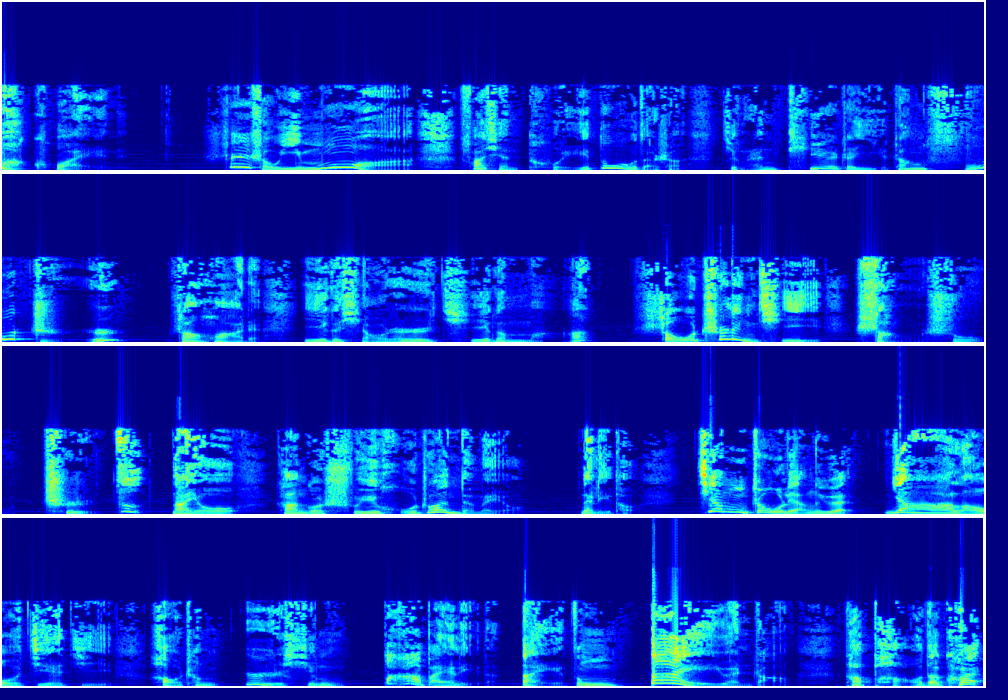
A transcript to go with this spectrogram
么快呢？伸手一摸，发现腿肚子上竟然贴着一张符纸，上画着一个小人骑个马，手持令旗，上书赤字。那有看过《水浒传》的没有？那里头，江州两院押牢阶级，号称日行八百里的戴宗戴院长，他跑得快，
